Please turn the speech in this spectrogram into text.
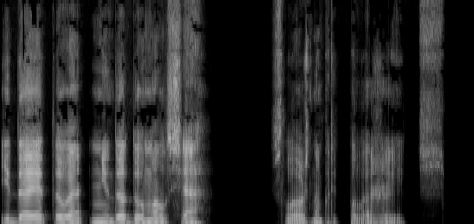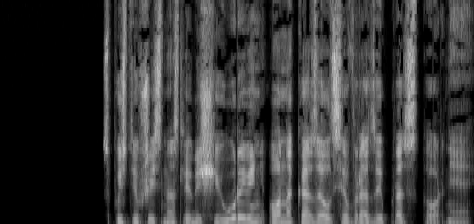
и до этого не додумался? Сложно предположить. Спустившись на следующий уровень, он оказался в разы просторнее.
